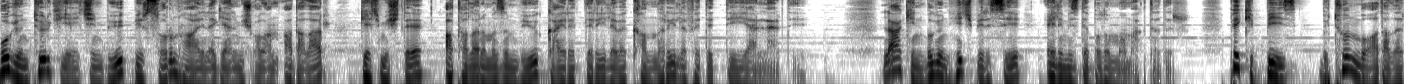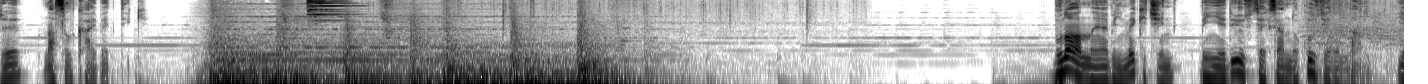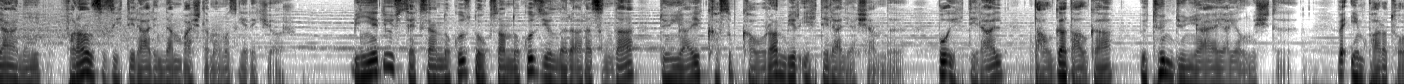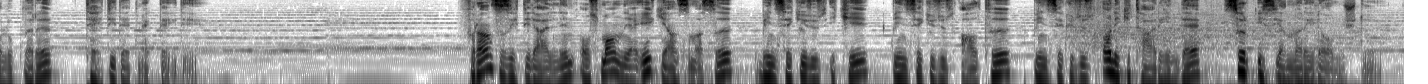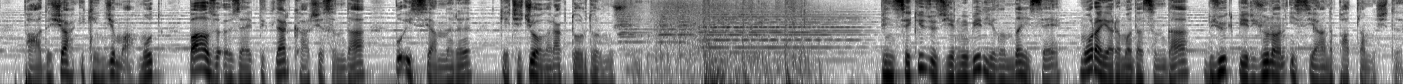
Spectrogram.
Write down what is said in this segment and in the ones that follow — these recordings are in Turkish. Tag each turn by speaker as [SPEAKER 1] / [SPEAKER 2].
[SPEAKER 1] Bugün Türkiye için büyük bir sorun haline gelmiş olan adalar, geçmişte atalarımızın büyük gayretleriyle ve kanlarıyla fethettiği yerlerdi. Lakin bugün hiçbirisi elimizde bulunmamaktadır. Peki biz bütün bu adaları nasıl kaybettik? Bunu anlayabilmek için 1789 yılından yani Fransız ihtilalinden başlamamız gerekiyor. 1789-99 yılları arasında dünyayı kasıp kavuran bir ihtilal yaşandı. Bu ihtilal dalga dalga bütün dünyaya yayılmıştı ve imparatorlukları tehdit etmekteydi. Fransız ihtilalinin Osmanlı'ya ilk yansıması 1802, 1806, 1812 tarihinde Sırp isyanlarıyla olmuştu. Padişah II. Mahmud bazı özellikler karşısında bu isyanları geçici olarak durdurmuştu. 1821 yılında ise Mora Yarımadası'nda büyük bir Yunan isyanı patlamıştı.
